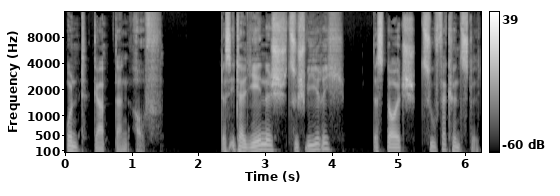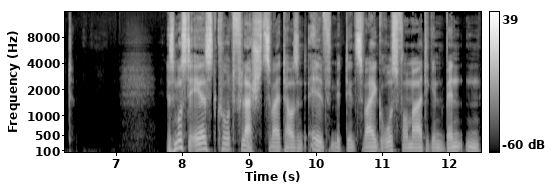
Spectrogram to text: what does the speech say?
und gab dann auf. Das Italienisch zu schwierig, das Deutsch zu verkünstelt. Es musste erst Kurt Flasch 2011 mit den zwei großformatigen Bänden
